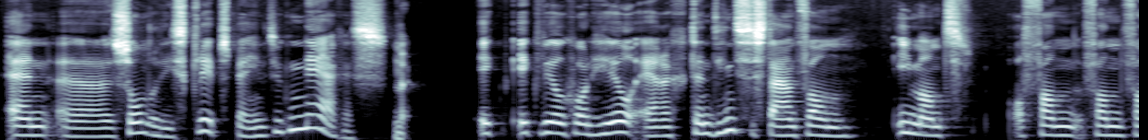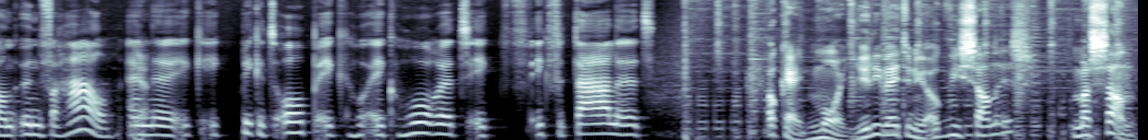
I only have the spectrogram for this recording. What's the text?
En zonder die scripts ben je natuurlijk nergens. Nee. Ik, ik wil gewoon heel erg ten dienste staan van iemand of van, van, van een verhaal. En ja. uh, ik, ik pik het op, ik, ik hoor het, ik, ik vertaal het. Oké, okay, mooi. Jullie weten nu ook wie San is. Maar San,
